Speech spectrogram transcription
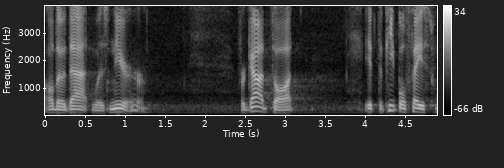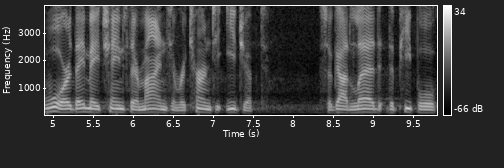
although that was nearer. For God thought, if the people face war, they may change their minds and return to Egypt. So God led the people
